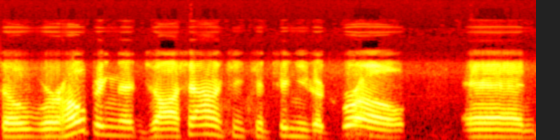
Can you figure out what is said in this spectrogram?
So we're hoping that Josh Allen can continue to grow and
